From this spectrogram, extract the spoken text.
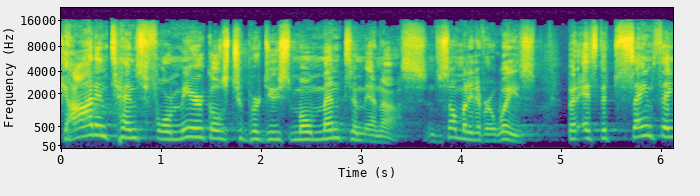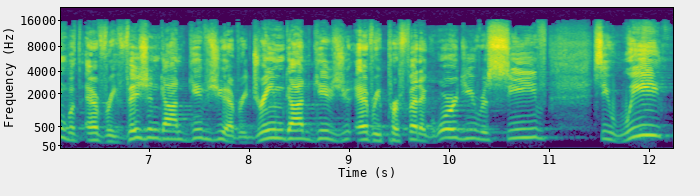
God intends for miracles to produce momentum in us in so many different ways. But it's the same thing with every vision God gives you, every dream God gives you, every prophetic word you receive. See, we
